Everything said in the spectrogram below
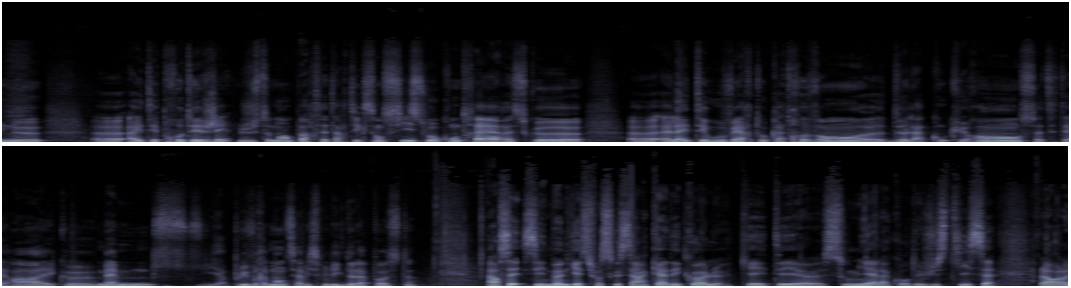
euh, a été protégée justement par cet article 106, ou au contraire, est-ce que elle a été ouverte aux quatre vents de la concurrence, etc., et que même il n'y a plus vraiment de service public de la Poste? Alors c'est une bonne question, parce que c'est un cas d'école qui a été soumis à la Cour de justice. Alors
